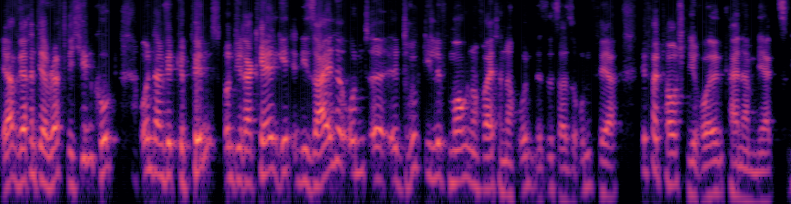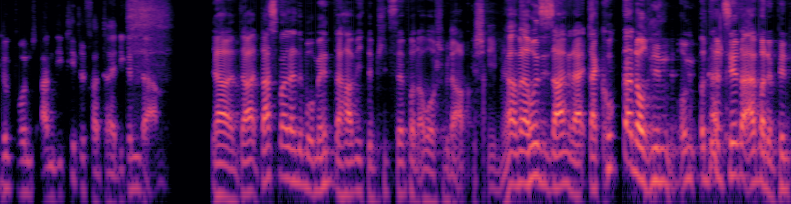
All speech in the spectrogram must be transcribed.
ja, während der Ref nicht hinguckt und dann wird gepinnt und die Raquel geht in die Seile und äh, drückt die Liv Morgan noch weiter nach unten. Es ist also unfair. Wir vertauschen die Rollen, keiner merkt. Glückwunsch an die titelverteidigenden Damen. Ja, da, das war dann der Moment, da habe ich den Pete Stamford aber auch schon wieder abgeschrieben. Ja, da muss ich sagen, da, da guckt er noch hin und, und dann zählt er einfach den Pin.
